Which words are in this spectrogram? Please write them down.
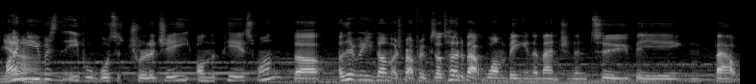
I knew Resident Evil was a trilogy on the PS1, but I didn't really know much about three because I'd heard about one being in the mansion and two being about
